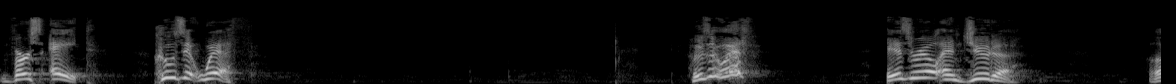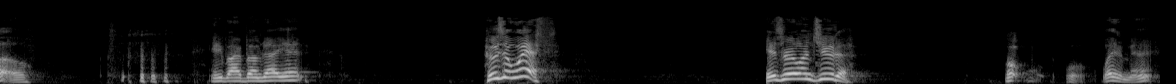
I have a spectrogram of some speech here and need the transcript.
verse 8. Who's it with? Who's it with? Israel and Judah. Uh oh. Anybody bummed out yet? Who's it with? Israel and Judah. Well, well, wait a minute.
